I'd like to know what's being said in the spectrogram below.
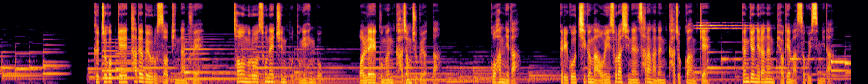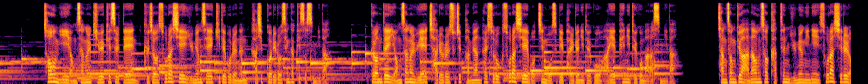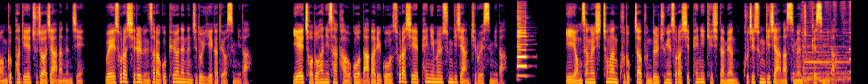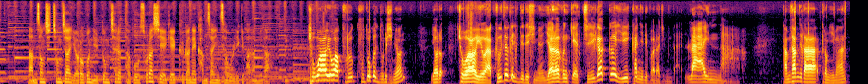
그쪽 업계의 타벼 배우로서 빛난 후에 처음으로 손에 쥔 보통의 행복. 원래의 꿈은 가정주부였다. 고 합니다. 그리고 지금 아오이 소라 씨는 사랑하는 가족과 함께 편견이라는 벽에 맞서고 있습니다. 처음 이 영상을 기획했을 때엔 그저 소라 씨의 유명세에 기대보려는 가십거리로 생각했었습니다. 그런데 영상을 위해 자료를 수집하면 할수록 소라 씨의 멋진 모습이 발견이 되고 아예 팬이 되고 말았습니다. 장성규 아나운서 같은 유명인이 소라 씨를 언급하기에 주저하지 않았는지 왜 소라 씨를 은사라고 표현했는지도 이해가 되었습니다. 이에 저도 한의사 가오고 나발이고 소라 씨의 팬임을 숨기지 않기로 했습니다. 이 영상을 시청한 구독자분들 중에 소라 씨 팬이 계시다면 굳이 숨기지 않았으면 좋겠습니다. 남성 시청자 여러분 일동 차렷하고 소라 씨에게 그간의 감사 인사 올리기 바랍니다. 좋아요와 구르, 구독을 누르시면 여러 좋아요와 구독을 누르시면 여러분께 즐겁고 유익한 일이 벌어집니다. 라인나 감사합니다. 그럼 이만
